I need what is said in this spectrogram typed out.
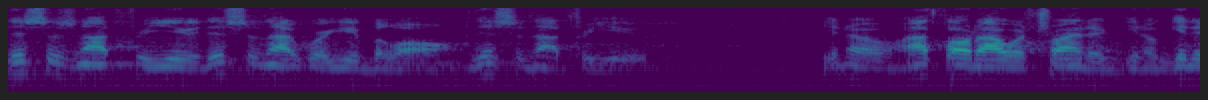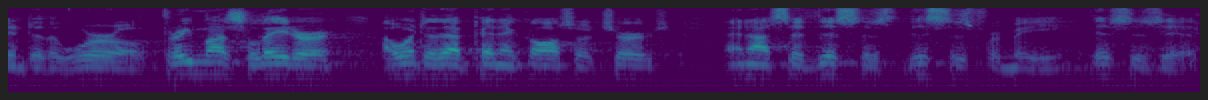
This is not for you. This is not where you belong. This is not for you. You know, I thought I was trying to, you know, get into the world. Three months later, I went to that Pentecostal church, and I said, This is, this is for me. This is it.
